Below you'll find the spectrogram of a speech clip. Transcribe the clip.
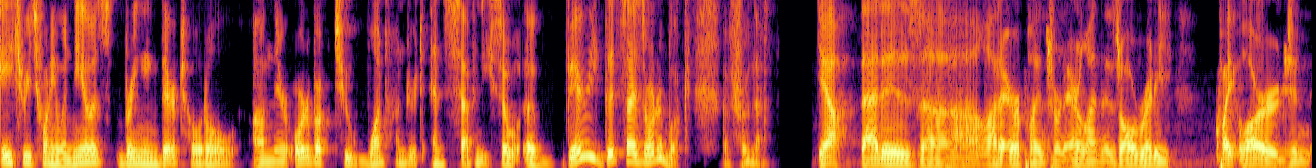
A321 Neos, bringing their total on their order book to 170. So a very good sized order book from them. Yeah, that is uh, a lot of airplanes for an airline that is already quite large and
